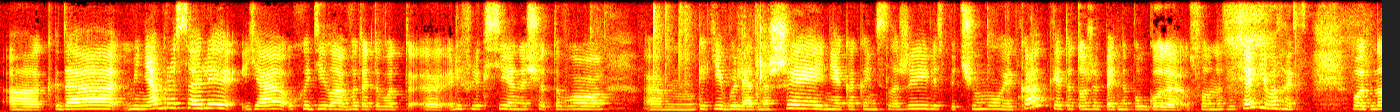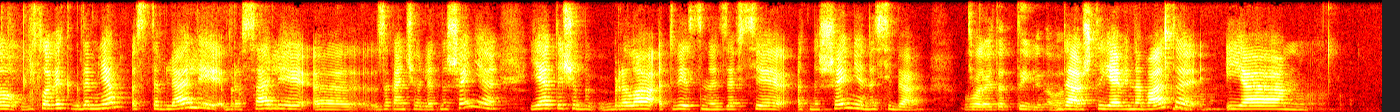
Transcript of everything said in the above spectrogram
А, когда меня бросали, я уходила вот эта вот э, рефлексия насчет того, какие были отношения, как они сложились, почему и как. Это тоже опять на полгода условно затягивалось. Вот, но в условиях, когда меня оставляли, бросали, э, заканчивали отношения, я это еще брала ответственность за все отношения на себя. Типа вот. это ты виновата. Да, что я виновата, mm. и я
